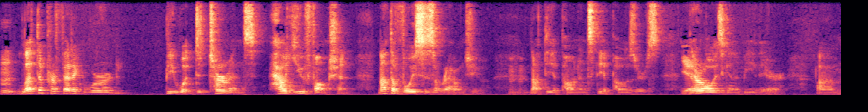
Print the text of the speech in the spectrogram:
Mm. Let the prophetic word be what determines how you function, not the voices around you, Mhm. not the opponents, the opposers. Yeah. They're always going to be there. Um,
